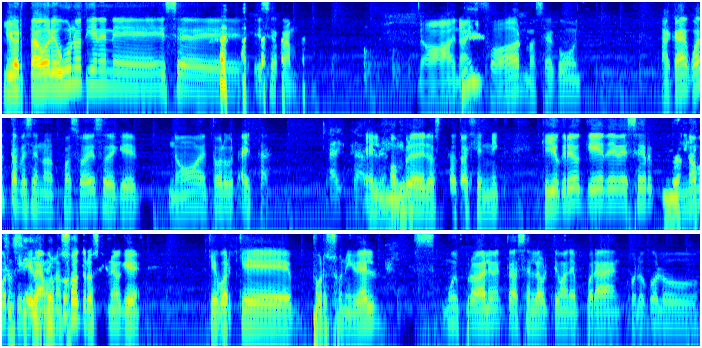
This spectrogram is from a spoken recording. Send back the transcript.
Libertadores 1 tienen eh, ese, ese ramo. No, no hay forma, o sea, como acá cuántas veces nos pasó eso de que no, de todo lo- ahí está, Ahí está. el hombre de los tatuajes Nick, que yo creo que debe ser no porque queramos nosotros, sino que, que porque por su nivel muy probablemente va a ser la última temporada en Colo Colo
